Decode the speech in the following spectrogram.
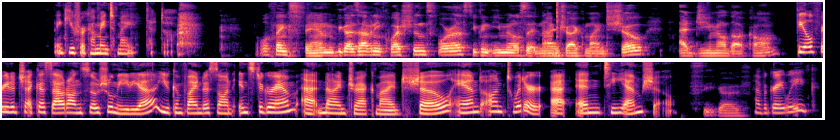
Thank you for coming to my TED Talk. Well, thanks, fam. If you guys have any questions for us, you can email us at 9trackmindshow at gmail.com. Feel free to check us out on social media. You can find us on Instagram at 9trackmind show and on Twitter at NTM show. See you guys. Have a great week.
